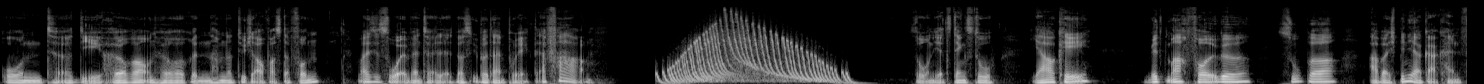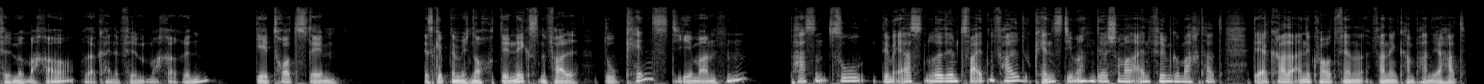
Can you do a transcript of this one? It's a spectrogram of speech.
Und äh, die Hörer und Hörerinnen haben natürlich auch was davon, weil sie so eventuell etwas über dein Projekt erfahren. So, und jetzt denkst du, ja, okay, Mitmachfolge, super, aber ich bin ja gar kein Filmemacher oder keine Filmemacherin. Geht trotzdem. Es gibt nämlich noch den nächsten Fall. Du kennst jemanden, passend zu dem ersten oder dem zweiten Fall. Du kennst jemanden, der schon mal einen Film gemacht hat, der gerade eine Crowdfunding-Kampagne hat.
